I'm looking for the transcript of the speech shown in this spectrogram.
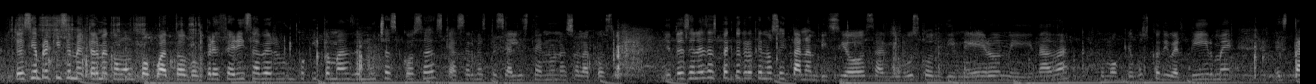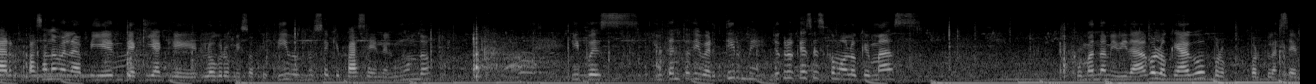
Entonces siempre quise meterme como un poco a todo. Preferí saber un poquito más de muchas cosas que hacerme especialista en una sola cosa. Y entonces en ese aspecto creo que no soy tan ambiciosa, ni busco dinero, ni nada. Como que busco divertirme, estar pasándomela bien de aquí a que logro mis objetivos, no sé qué pase en el mundo. Y pues intento divertirme. Yo creo que eso es como lo que más comanda mi vida. Hago lo que hago por, por placer,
